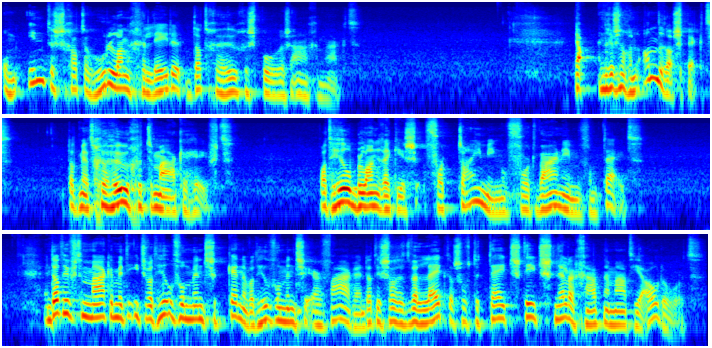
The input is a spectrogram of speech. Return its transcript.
om in te schatten hoe lang geleden dat geheugenspoor is aangemaakt. Ja, en er is nog een ander aspect dat met geheugen te maken heeft. Wat heel belangrijk is voor timing of voor het waarnemen van tijd. En dat heeft te maken met iets wat heel veel mensen kennen, wat heel veel mensen ervaren. En dat is dat het wel lijkt alsof de tijd steeds sneller gaat naarmate je ouder wordt.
